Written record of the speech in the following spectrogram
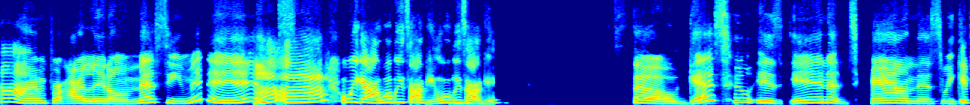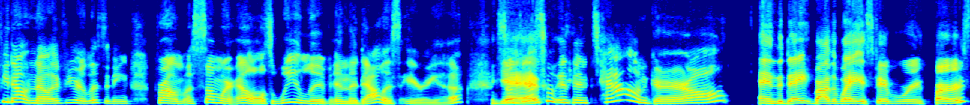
time for our little messy minute. Mm-hmm. We got what we talking? What we mm-hmm. talking? So, guess who is in town this week? If you don't know, if you're listening from somewhere else, we live in the Dallas area. Yes. So, guess who is in town, girl? And the date, by the way, is February 1st.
